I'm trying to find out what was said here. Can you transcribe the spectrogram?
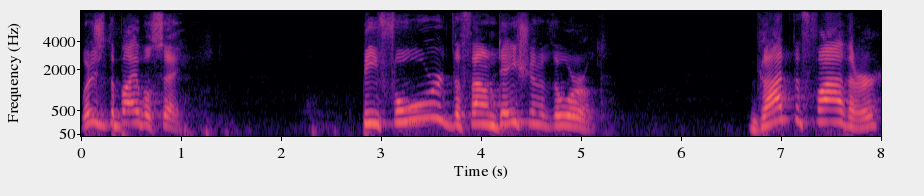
What does the Bible say? Before the foundation of the world, God the Father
